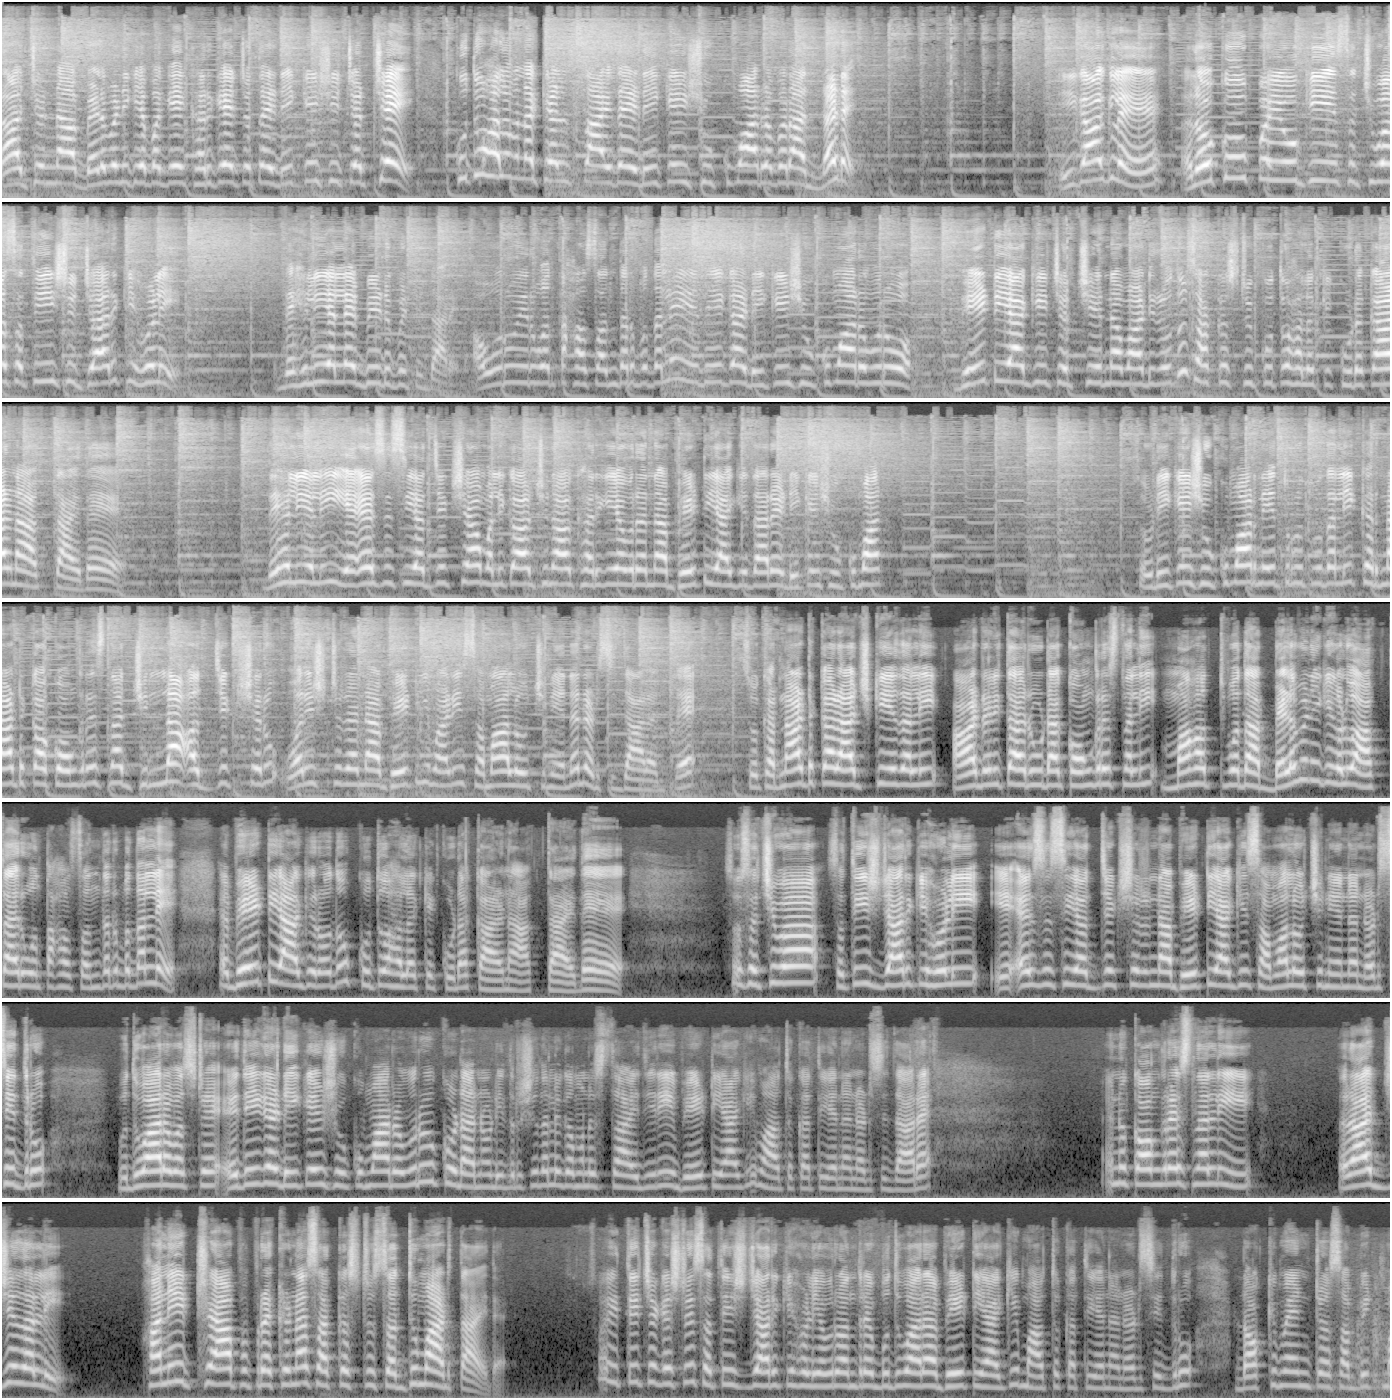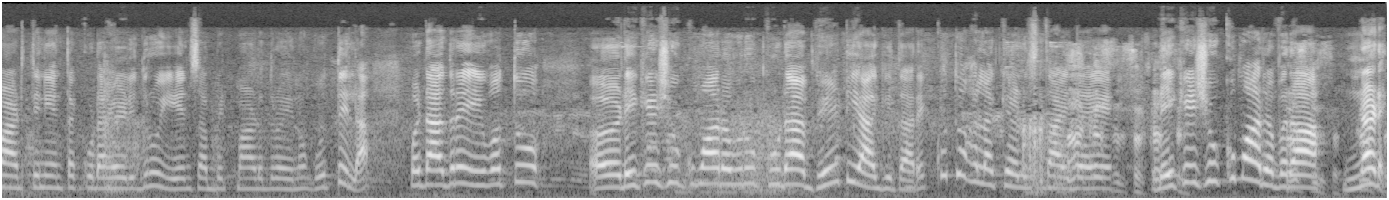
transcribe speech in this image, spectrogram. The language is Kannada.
ರಾಜಣ್ಣ ಬೆಳವಣಿಗೆ ಬಗ್ಗೆ ಖರ್ಗೆ ಜೊತೆ ಡಿಕೆಶಿ ಚರ್ಚೆ. ಕುತೂಹಲವನ್ನ ಕೇಳಿಸ್ತಾ ಇದೆ ಡಿಕೆ ಶಿವಕುಮಾರ್ ಅವರ ನಡೆ. ಈಗಾಗಲೇ ಲೋಕೋಪಯೋಗಿ ಸಚಿವ ಸತೀಶ್ ಜಾರಕಿಹೊಳಿ ದೆಹಲಿಯಲ್ಲೇ ಬೀಡು ಬಿಟ್ಟಿದ್ದಾರೆ ಅವರು ಇರುವಂತಹ ಸಂದರ್ಭದಲ್ಲೇ ಇದೀಗ ಡಿ ಕೆ ಶಿವಕುಮಾರ್ ಅವರು ಭೇಟಿಯಾಗಿ ಚರ್ಚೆಯನ್ನ ಮಾಡಿರೋದು ಸಾಕಷ್ಟು ಕುತೂಹಲಕ್ಕೆ ಕೂಡ ಕಾರಣ ಆಗ್ತಾ ಇದೆ. ದೆಹಲಿಯಲ್ಲಿ ಎಐಸಿಸಿ ಅಧ್ಯಕ್ಷ ಮಲ್ಲಿಕಾರ್ಜುನ ಖರ್ಗೆ ಅವರನ್ನ ಭೇಟಿಯಾಗಿದ್ದಾರೆ D K Shivakumar. So, D K Shivakumar ನೇತೃತ್ವದಲ್ಲಿ ಕರ್ನಾಟಕ ಕಾಂಗ್ರೆಸ್ನ ಜಿಲ್ಲಾ ಅಧ್ಯಕ್ಷರು ವರಿಷ್ಠರನ್ನ ಭೇಟಿ ಮಾಡಿ ಸಮಾಲೋಚನೆಯನ್ನ ನಡೆಸಿದ್ದಾರಂತೆ. ಸೊ ಕರ್ನಾಟಕ ರಾಜಕೀಯದಲ್ಲಿ ಆಡಳಿತಾರೂಢ ಕಾಂಗ್ರೆಸ್ನಲ್ಲಿ ಮಹತ್ವದ ಬೆಳವಣಿಗೆಗಳು ಆಗ್ತಾ ಇರುವಂತಹ ಸಂದರ್ಭದಲ್ಲೇ ಭೇಟಿಯಾಗಿರೋದು ಕುತೂಹಲಕ್ಕೆ ಕೂಡ ಕಾರಣ ಆಗ್ತಾ ಇದೆ. ಸೊ ಸಚಿವ ಸತೀಶ್ ಜಾರಕಿಹೊಳಿ ಎಐಸಿಸಿ ಅಧ್ಯಕ್ಷರನ್ನ ಭೇಟಿಯಾಗಿ ಸಮಾಲೋಚನೆಯನ್ನ ನಡೆಸಿದ್ರು. ಬುಧವಾರವಷ್ಟೇ ಇದೀಗ ಡಿ ಕೆ ಶಿವಕುಮಾರ್ ಅವರು ಕೂಡ ನೋಡಿ ದೃಶ್ಯದಲ್ಲಿ ಗಮನಿಸ್ತಾ ಇದ್ದೀರಿ. ಭೇಟಿಯಾಗಿ ಮಾತುಕತೆಯನ್ನು ನಡೆಸಿದ್ದಾರೆ. ಇನ್ನು ಕಾಂಗ್ರೆಸ್ನಲ್ಲಿ ರಾಜ್ಯದಲ್ಲಿ ಹನಿ ಟ್ರ್ಯಾಪ್ ಪ್ರಕರಣ ಸಾಕಷ್ಟು ಸದ್ದು ಮಾಡ್ತಾ ಇದೆ. ಸೊ ಇತ್ತೀಚೆಗಷ್ಟೇ ಸತೀಶ್ ಜಾರಕಿಹೊಳಿ ಅವರು ಅಂದರೆ ಬುಧವಾರ ಭೇಟಿಯಾಗಿ ಮಾತುಕತೆಯನ್ನು ನಡೆಸಿದ್ರು. ಡಾಕ್ಯುಮೆಂಟ್ ಸಬ್ಮಿಟ್ ಮಾಡ್ತೀನಿ ಅಂತ ಕೂಡ ಹೇಳಿದ್ರು. ಏನು ಸಬ್ಮಿಟ್ ಮಾಡಿದ್ರು ಏನೋ ಗೊತ್ತಿಲ್ಲ. ಬಟ್ ಆದರೆ ಇವತ್ತು ಡಿ ಕೆ ಶಿವಕುಮಾರ್ ಅವರು ಕೂಡ ಭೇಟಿಯಾಗಿದ್ದಾರೆ. ಕುತೂಹಲ ಕೇಳಿಸ್ತಾ ಇದೆ. ಡಿ ಕೆ ಶಿವಕುಮಾರ್ ಅವರ ನಡೆ.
